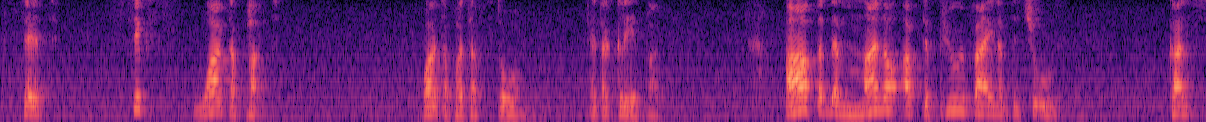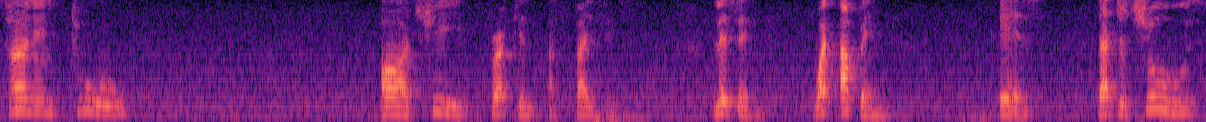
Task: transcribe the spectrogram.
set six water pot, water pot of stone, at a clay pot after the manner of the purifying of the Jews, concerning two or three firkins of spices. Listen, what happened is that the Jews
